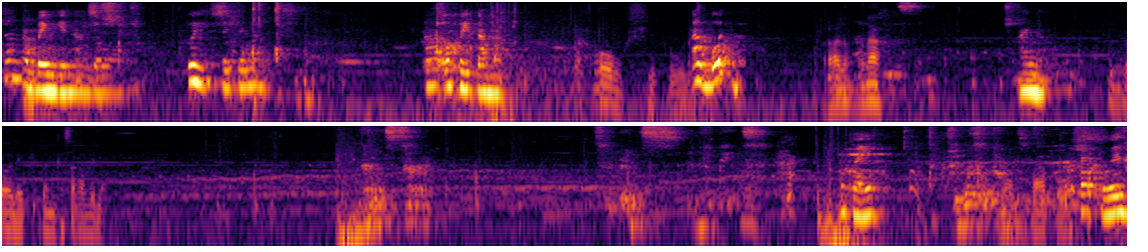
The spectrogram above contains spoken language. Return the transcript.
Tama ba yung ginagawa? Uy, teka lang. Ah, okay, tama. Oh, shit. Ulit. Abot? Alam ko na. Ano? Doon ka ulit. Doon ka sa kabila. Now it's time to rinse and repeat. Okay. Tapos, Tapos,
